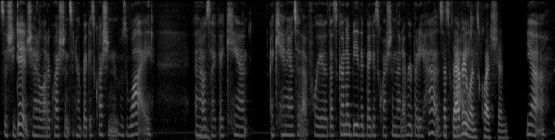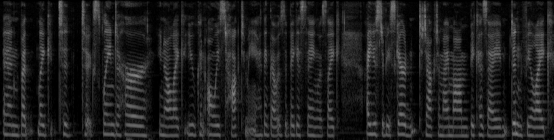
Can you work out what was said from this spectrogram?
So she did. She had a lot of questions and her biggest question was why. And I was Mm. like, I can't I can't answer that for you. That's going to be the biggest question that everybody has. That's everyone's question. Yeah. And but like to to explain to her, you know, like you can always talk to me. I think that was the biggest thing was like I used to be scared to talk to my mom because I didn't feel like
